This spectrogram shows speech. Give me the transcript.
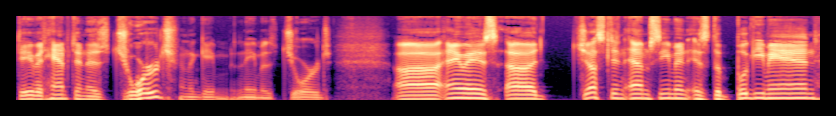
David Hampton as George, and the game name is George. Anyways, Justin M. Seaman is the boogeyman.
